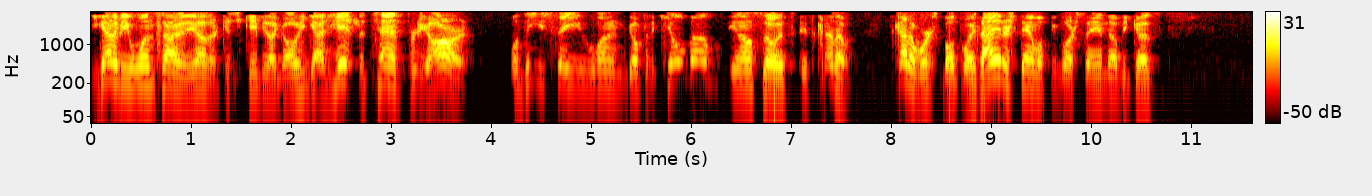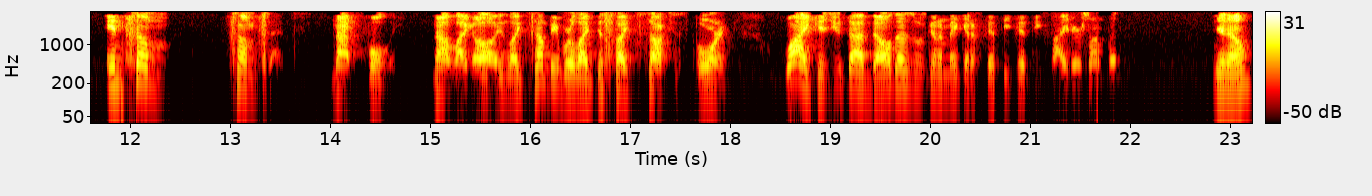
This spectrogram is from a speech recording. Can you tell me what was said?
You got to be one side or the other because you can't be like, oh, he got hit in the tenth pretty hard well, did you say you wanted him to go for the kill though? You know, so it's it's kind of it kind of works both ways. I understand what people are saying though because in some some sense, not fully, not like oh, like some people are like this fight sucks, it's boring. Why? Because you thought Valdez was going to make it a 50-50 fight or something, you know?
